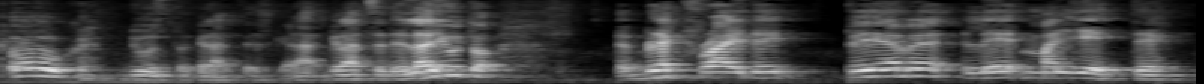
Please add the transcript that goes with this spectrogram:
comunque giusto grazie grazie dell'aiuto. Black Friday per le magliette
